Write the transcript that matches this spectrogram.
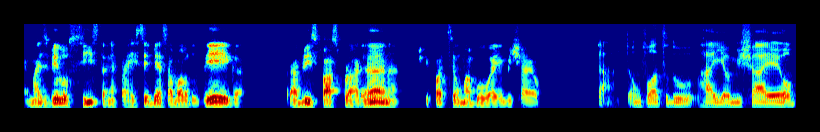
é mais velocista, né? Para receber essa bola do Veiga, para abrir espaço para o Arana. Acho que pode ser uma boa aí o Michael. Tá, então voto do Rael Michael.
